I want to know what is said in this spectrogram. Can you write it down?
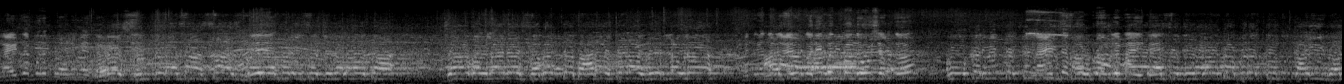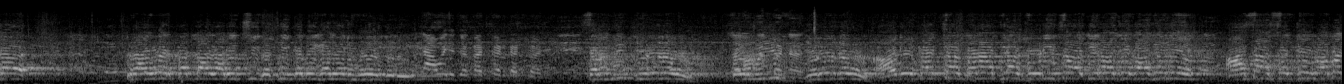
लाईटचा परत प्रॉब्लेम आहे. अरे सर सुंदर असा असा बैलाकडे सज्ज झाला होता. ज्या बैलानं समर्थ महाराष्ट्राला वेध लावलं. मित्रांनो लाईव्ह कधी पण बंद होऊ शकतं. कोकण विद्यापीठ लाईटचा खूप प्रॉब्लेम आहे इथे. सज्ज झाला होता परंतु काही झालं. ड्रायव्हर बदला गाडीची गती कमी झाली आणि वेळ गेली. आवाज येतो कट कट कट कट. सव्वीस झिरो जोडीचा गाजवले असा संजय बाबा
